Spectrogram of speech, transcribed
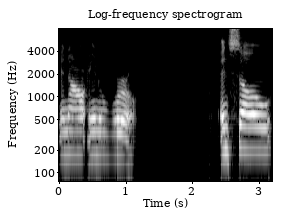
in our inner world. And so,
